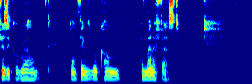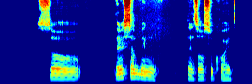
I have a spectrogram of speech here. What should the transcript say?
physical realm, and things will come and manifest. So there is something that's also quite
